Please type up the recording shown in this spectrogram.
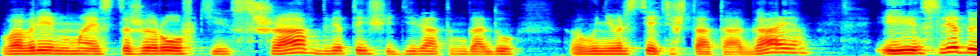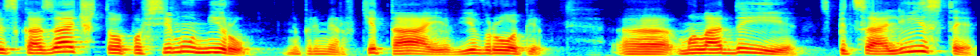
во время моей стажировки в США в 2009 году в университете штата Агая. И следует сказать, что по всему миру, например, в Китае, в Европе – Э, молодые специалисты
